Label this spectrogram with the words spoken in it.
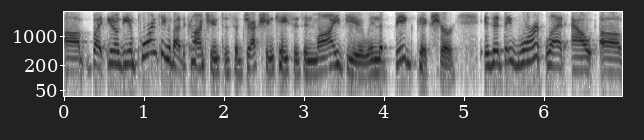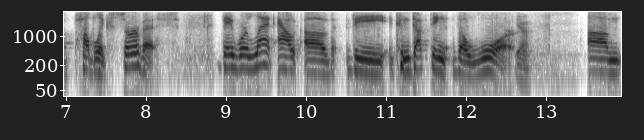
Uh, but you know, the important thing about the conscientious objection cases, in my view, in the big picture, is that they weren't let out of public service. They were let out of the conducting the war. Yeah. Um,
